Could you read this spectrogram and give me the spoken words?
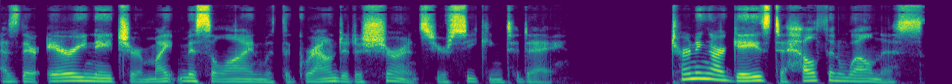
as their airy nature might misalign with the grounded assurance you're seeking today. Turning our gaze to health and wellness,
